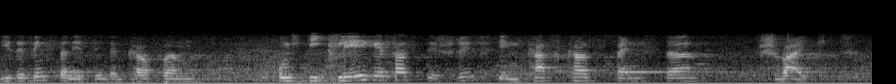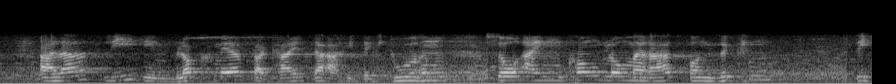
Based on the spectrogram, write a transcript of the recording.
diese Finsternis in den Körpern und die klägefasste Schrift in Kafkas Fenster schweigt. Allahs Lied im Blockmeer verkeilter Architekturen, so ein Konglomerat von Lücken, sich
